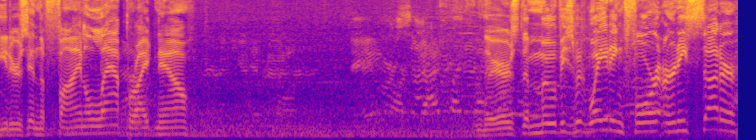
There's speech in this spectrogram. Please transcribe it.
Leaders in the final lap right now. There's the move he's been waiting for, Ernie Sutter.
